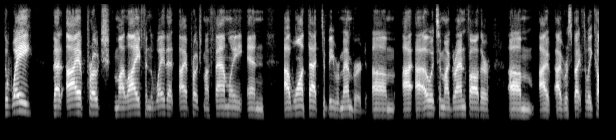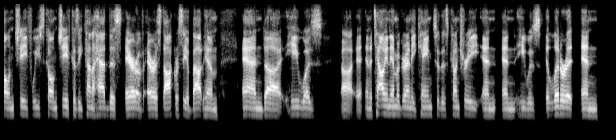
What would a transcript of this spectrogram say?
the way that I approach my life and the way that I approach my family, and I want that to be remembered. Um, I, I, owe it to my grandfather. Um, I, I, respectfully call him Chief. We used to call him Chief because he kind of had this air of aristocracy about him, and uh, he was uh, an Italian immigrant. He came to this country and and he was illiterate and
